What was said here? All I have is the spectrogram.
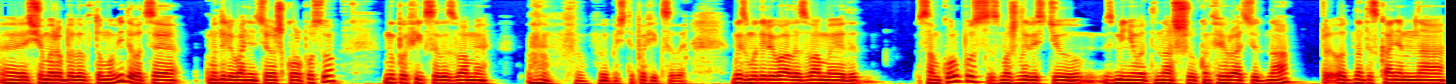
е, що ми робили в тому відео. Це моделювання цього ж корпусу. Ми пофіксили з вами. Вибачте, пофіксили. Ми змоделювали з вами сам корпус з можливістю змінювати нашу конфігурацію дна натисканням на,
